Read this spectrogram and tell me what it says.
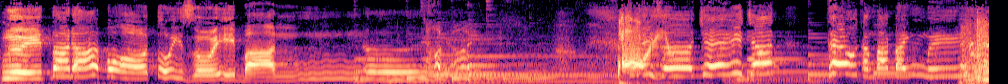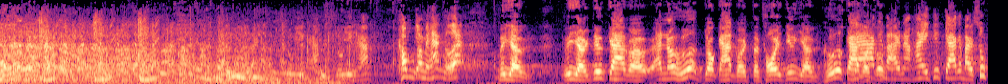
người ta đã bỏ tôi rồi bạn ơi. Trời ơi. Bây giờ chê chán thằng bạn bánh mì. Vô duyên hả vô duyên hả không cho mày hát nữa. Bây giờ bây giờ chứ ca rồi anh nói hứa cho ca rồi thôi chứ giờ hứa ca, ca rồi cái bài nào hay chứ ca cái bài xúc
